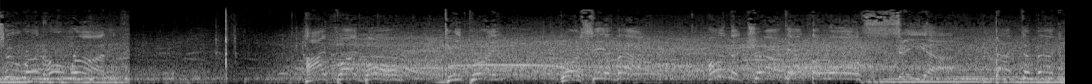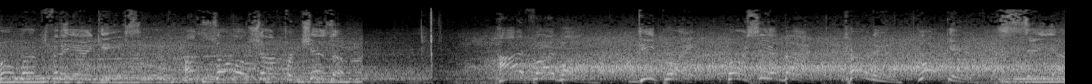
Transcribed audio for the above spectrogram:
two-run home run. High fly ball. Deep right. Garcia back. On the track at the wall. See ya. Back-to-back home runs for the Yankees. A solo shot for Chisholm. High fly ball. Deep right. Garcia back. Turning. Looking. See ya.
